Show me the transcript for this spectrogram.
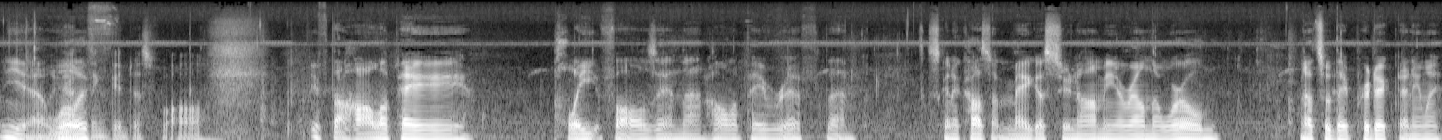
Yeah. Well, I if think it just fall. if the Holope plate falls in that Holope rift, then it's gonna cause a mega tsunami around the world. That's what they predict anyway.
